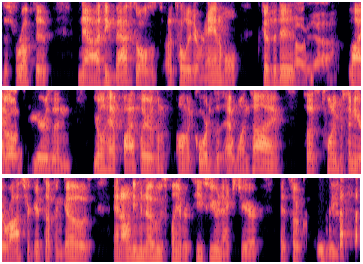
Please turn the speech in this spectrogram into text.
disruptive. Now, I think basketball is a totally different animal because it is oh, yeah. five oh. years and you only have five players on, on the court at one time. So that's 20% of your roster gets up and goes. And I don't even know who's playing for TCU next year. It's so crazy.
